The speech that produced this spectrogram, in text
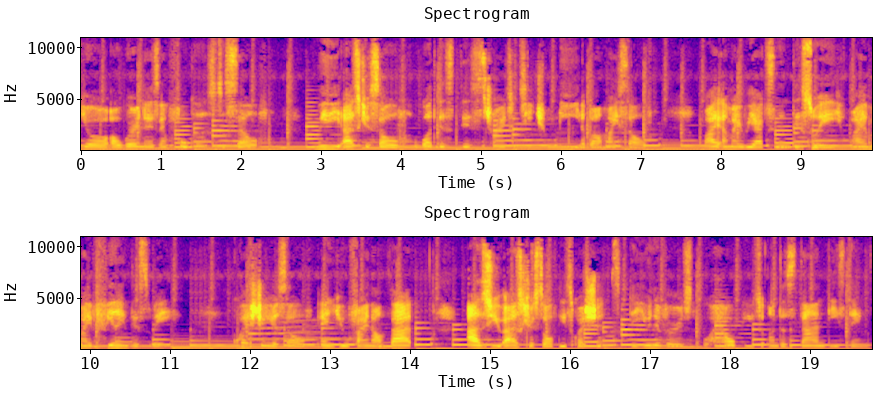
your awareness and focus to self. Really ask yourself, what is this trying to teach me about myself? Why am I reacting in this way? Why am I feeling this way? Question yourself, and you'll find out that as you ask yourself these questions, the universe will help you to understand these things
